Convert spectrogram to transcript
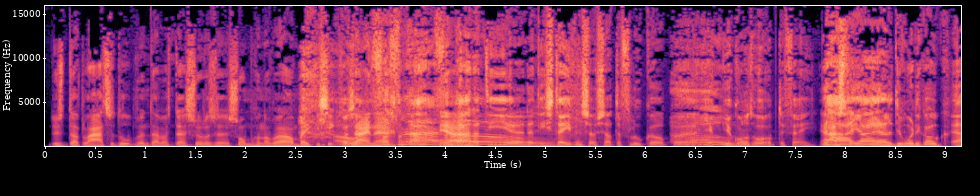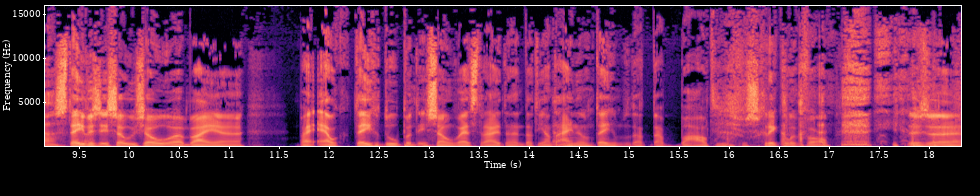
Dus dat laatste doelpunt, daar, was, daar zullen ze sommigen nog wel een beetje ziek van Oh, zijn. Hè? van- Vandaar, Ja. vandaar dat, die, eh, Oh. dat die Stevens zo zat te vloeken op... eh, je, Oh. je kon het horen op tv. Ja, ja, ja, die hoorde ik ook. Ja. Stevens is sowieso eh, bij, eh, bij elk tegendoelpunt in zo'n wedstrijd, eh, dat hij aan het Ja. einde nog tegen, dat, daar baalt hij verschrikkelijk van. Dus eh,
